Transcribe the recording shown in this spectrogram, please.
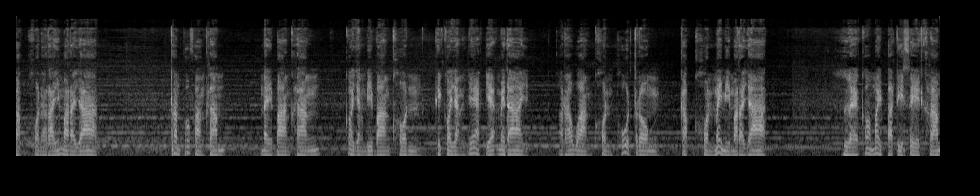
กับคนไร้มารยาทท่านผู้ฟังครับในบางครั้งก็ยังมีบางคนที่ก็ยังแยกแยะไม่ได้ ระหว่างคนพูดตรงกับคนไม่มีมารยาทและก็ไม่ปฏิเสธครับ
